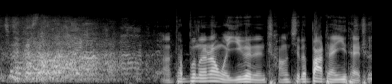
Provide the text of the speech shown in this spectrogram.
啊，它不能让我一个人长期的霸占一台车。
